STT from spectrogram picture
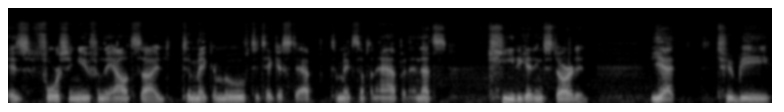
is forcing you from the outside to make a move, to take a step, to make something happen. And that's key to getting started. Yet, to be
